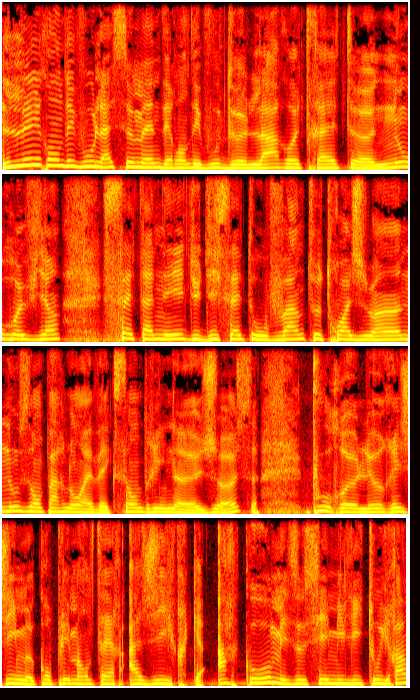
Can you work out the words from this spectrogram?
Les rendez-vous, la semaine des rendez-vous de la retraite euh, nous revient cette année du 17 au 23 juin. Nous en parlons avec Sandrine euh, Joss pour euh, le régime complémentaire Agirc Arco, mais aussi Émilie Touira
